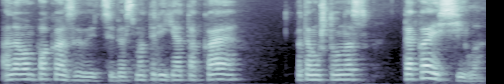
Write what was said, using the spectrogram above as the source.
она вам показывает себя. Смотри, я такая, потому что у нас такая сила,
